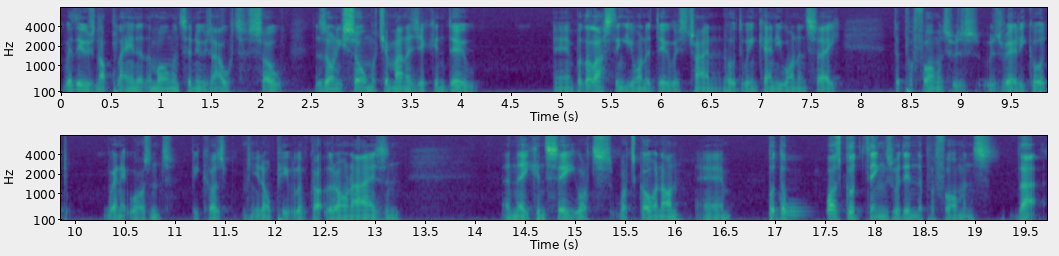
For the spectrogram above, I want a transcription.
with who's not playing at the moment and who's out. So there's only so much a manager can do. Um, but the last thing you want to do is try and hoodwink anyone and say the performance was was really good when it wasn't, because you know people have got their own eyes and and they can see what's what's going on. Um, but there was good things within the performance that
